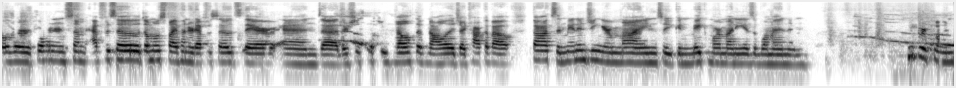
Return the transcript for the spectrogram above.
over 400 and some episodes almost 500 episodes there and uh, there's just such a wealth of knowledge i talk about thoughts and managing your mind so you can make more money as a woman and super fun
